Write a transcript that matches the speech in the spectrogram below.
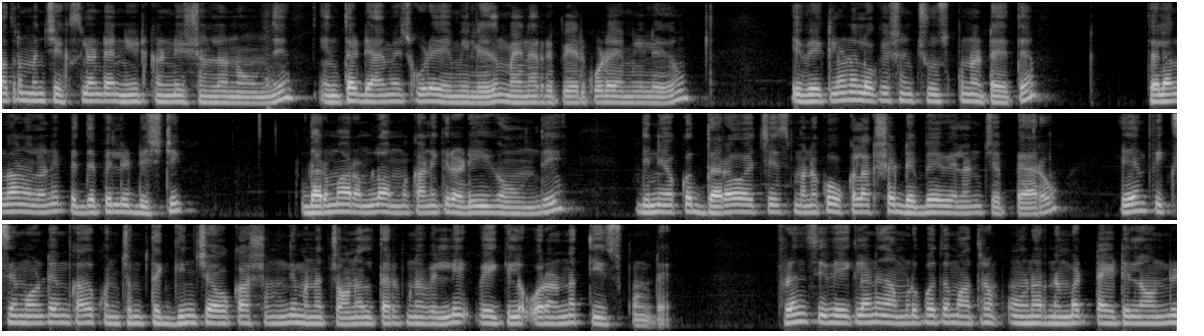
మాత్రం మంచి ఎక్సలెంట్ అండ్ నీట్ కండిషన్లోనే ఉంది. ఇంత డ్యామేజ్ కూడా ఏమీ లేదు. మైనర్ రిపేర్ కూడా ఏమీ లేదు. ఈ వెహికల్ ఉన్న లొకేషన్ చూసుకున్నట్టయితే తెలంగాణలోని పెద్దపల్లి డిస్టిక్ ధర్మారంలో అమ్మకానికి రెడీగా ఉంది. దీని యొక్క ధర వచ్చేసి మనకు ఒక లక్ష డెబ్బై వేలు అని చెప్పారు. ఇదేం ఫిక్స్ అమౌంట్ ఏం కాదు కొంచెం తగ్గించే అవకాశం ఉంది మన ఛానల్ తరపున వెళ్ళి వెహికల్ ఎవరన్నా తీసుకుంటే. ఫ్రెండ్స్ ఈ వెహికల్ అనేది అమ్ముడుపోతే మాత్రం ఓనర్ నెంబర్ టైటిల్లో ఉండి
